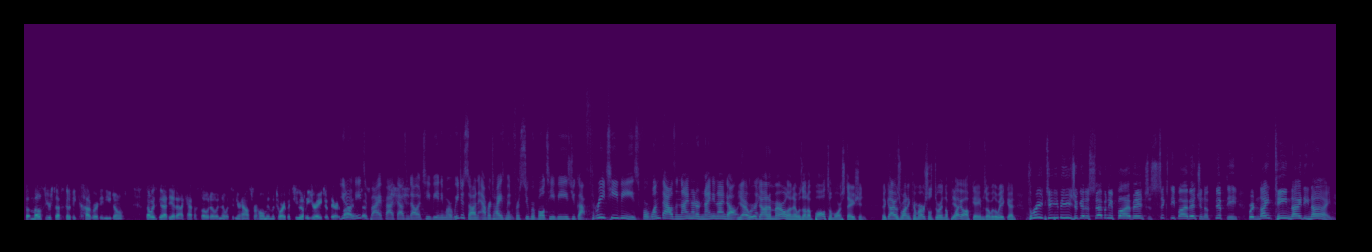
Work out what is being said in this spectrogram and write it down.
But most of your stuff is going to be covered, and you don't. It's always a good idea to like have a photo and know what's in your house for home inventory. But you don't need your agent there. To You buy don't it. need to buy a five thousand dollar TV anymore. We just saw an advertisement for Super Bowl TVs. You got three TVs for one thousand nine hundred ninety nine dollars. Yeah, we were down in Maryland. I was on a Baltimore station. The guy was running commercials during the playoff games over the weekend. Three TVs, you get a 75 inch, a 65 inch, and a 50 for 19.99.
